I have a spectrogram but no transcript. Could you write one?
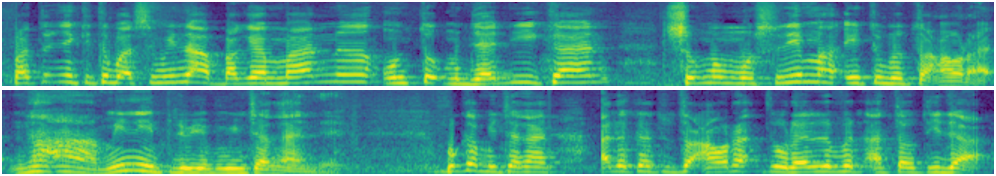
Patutnya kita buat seminar bagaimana untuk menjadikan semua muslimah itu menutup aurat. Nah, ini perbincangan dia. Bukan bincangan adakah tutup aurat tu relevan atau tidak?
